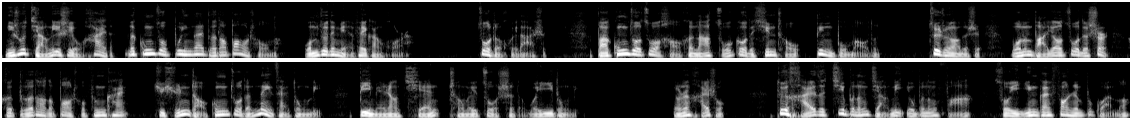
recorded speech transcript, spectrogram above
你说奖励是有害的，那工作不应该得到报酬吗？我们就得免费干活啊？”作者回答是：“把工作做好和拿足够的薪酬并不矛盾。”最重要的是，我们把要做的事儿和得到的报酬分开，去寻找工作的内在动力，避免让钱成为做事的唯一动力。有人还说，对孩子既不能奖励又不能罚，所以应该放任不管吗？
